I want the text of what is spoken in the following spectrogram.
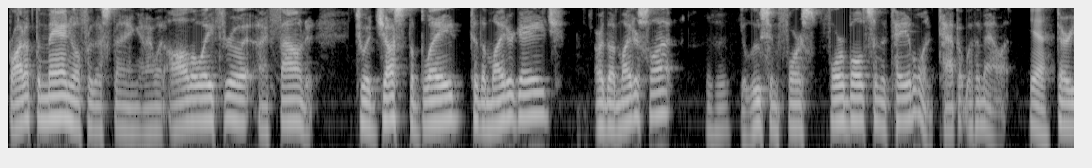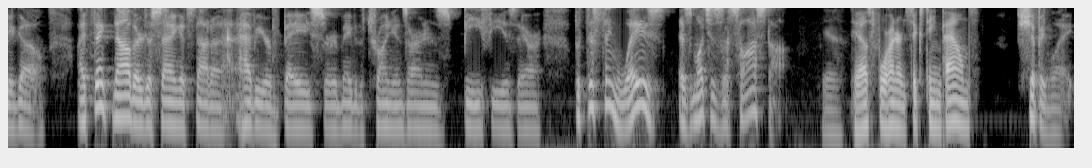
brought up the manual for this thing, and I went all the way through it, and I found it to adjust the blade to the miter gauge or the miter slot. Mm-hmm. You loosen four, four bolts in the table and tap it with a mallet. Yeah. There you go. I think now they're just saying it's not a heavier base or maybe the trunnions aren't as beefy as they are. But this thing weighs as much as a SawStop. Yeah. Yeah, it's 416 pounds. Shipping weight.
